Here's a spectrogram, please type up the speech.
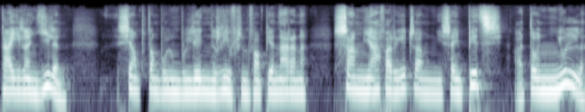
ka ahilangilana sy ampitambolimbolen'ny rivotry ny fampianarana samihafa rehetra amin'ny saim-petsy ataon'ny olona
